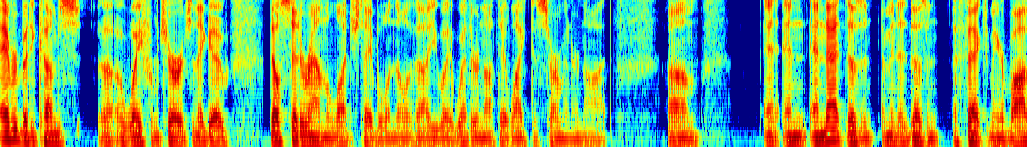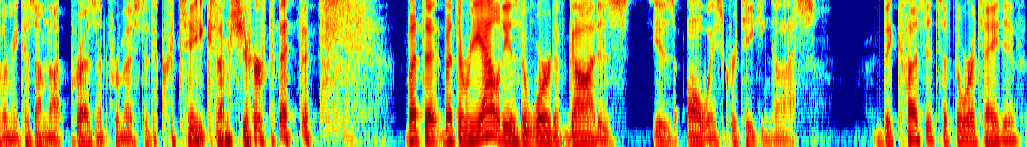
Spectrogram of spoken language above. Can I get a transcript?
everybody comes uh, away from church and they go. They'll sit around the lunch table and they'll evaluate whether or not they liked a sermon or not. Um, and, and and that doesn't I mean it doesn't affect me or bother me because I'm not present for most of the critiques I'm sure but but the but the reality is the word of God is is always critiquing us. Because it's authoritative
